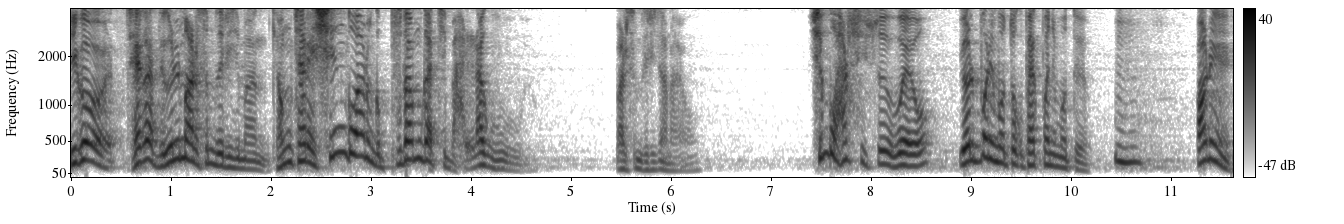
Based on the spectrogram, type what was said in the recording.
이거 제가 늘 말씀드리지만 경찰에 신고하는 거 부담 갖지 말라고 말씀드리잖아요. 신고할 수 있어요. 왜요? 열 번이 못 되고 백 번이 못 돼요. 음. 아니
